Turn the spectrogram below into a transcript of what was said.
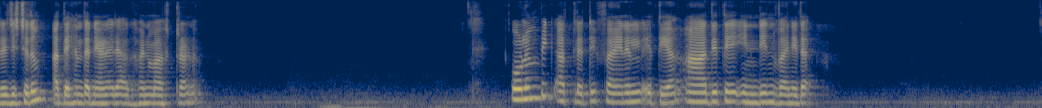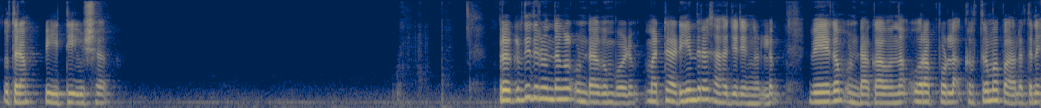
രചിച്ചതും അദ്ദേഹം തന്നെയാണ് രാഘവൻ മാസ്റ്ററാണ്. ഒളിമ്പിക് അത്ലറ്റ് ഫൈനലിൽ എത്തിയ ആദ്യത്തെ ഇന്ത്യൻ വനിത. ഉത്തരം പി ടി ഉഷ. പ്രകൃതി ദുരന്തങ്ങൾ ഉണ്ടാകുമ്പോഴും മറ്റ് അടിയന്തര സാഹചര്യങ്ങളിലും വേഗം ഉണ്ടാക്കാവുന്ന ഉറപ്പുള്ള കൃത്രിമ പാലത്തിന്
